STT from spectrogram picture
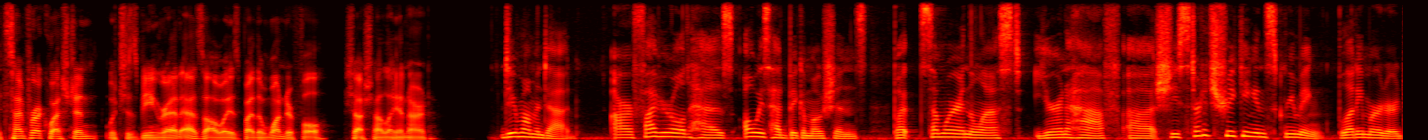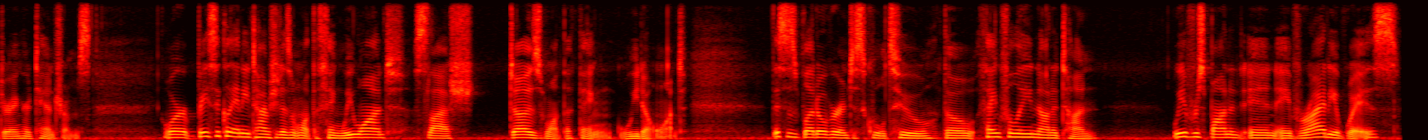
It's time for our question, which is being read, as always, by the wonderful Shasha Leonard. Dear Mom and Dad, our five year old has always had big emotions, but somewhere in the last year and a half, uh, she started shrieking and screaming bloody murder during her tantrums. Or basically, anytime she doesn't want the thing we want, slash, does want the thing we don't want. This has bled over into school too, though thankfully not a ton. We've responded in a variety of ways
